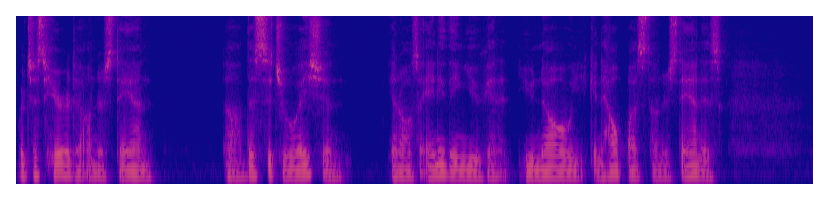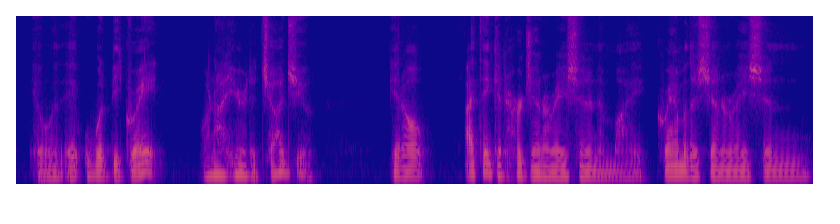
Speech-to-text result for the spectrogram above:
We're just here to understand uh, this situation. You know, so anything you can, you know, you can help us to understand is, it would, it would be great. We're not here to judge you. You know, I think in her generation and in my grandmother's generation,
